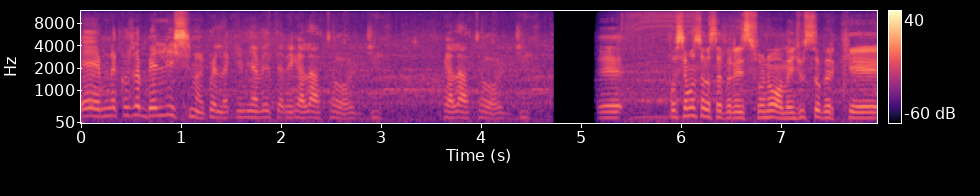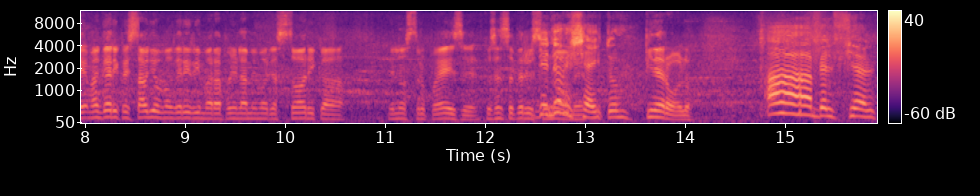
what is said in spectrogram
È una cosa bellissima quella che mi avete regalato oggi. Regalato oggi. Eh, possiamo solo sapere il suo nome, giusto perché magari quest'audio magari rimarrà poi nella memoria storica del nostro paese. Possiamo sapere il suo Di nome? dove sei tu? Pinerolo. Ah, Belfiel.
